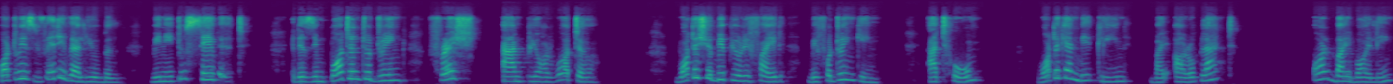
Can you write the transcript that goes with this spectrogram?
Water is very valuable. We need to save it. It is important to drink fresh and pure water. Water should be purified before drinking. At home, water can be cleaned by RO plant or by boiling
